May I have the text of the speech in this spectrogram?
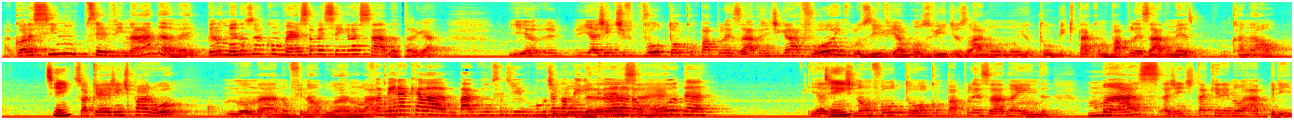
Agora, se não servir nada, velho, pelo menos a conversa vai ser engraçada, tá ligado? E, eu- e a gente voltou com o Papo Lesado, a gente gravou, inclusive, alguns vídeos lá no, no YouTube, que tá como Papo Lesado mesmo, no canal. Sim. Só que aí a gente parou no, na- no final do ano lá. Foi bem naquela bagunça de muda De pra americana, não é. muda. E a Sim. gente não voltou com o Papo Lesado ainda. Mas a gente tá querendo abrir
